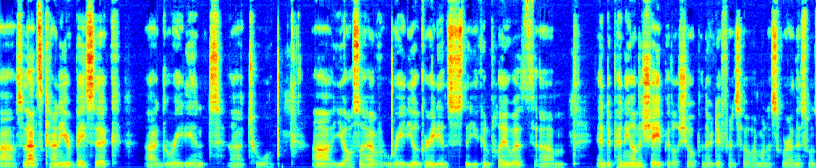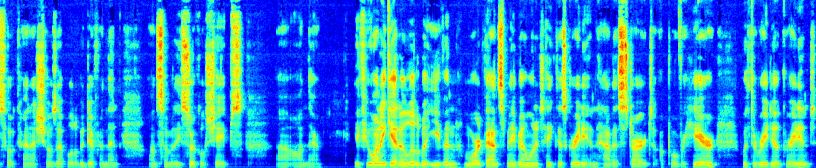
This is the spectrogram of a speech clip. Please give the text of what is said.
Uh, so that's kind of your basic uh, gradient uh, tool. Uh, you also have radial gradients that you can play with. Um, and depending on the shape, it'll show up and they're different. So I'm on a square on this one, so it kind of shows up a little bit different than on some of these circle shapes uh, on there. If you want to get a little bit even more advanced, maybe I want to take this gradient and have it start up over here with the radial gradient.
